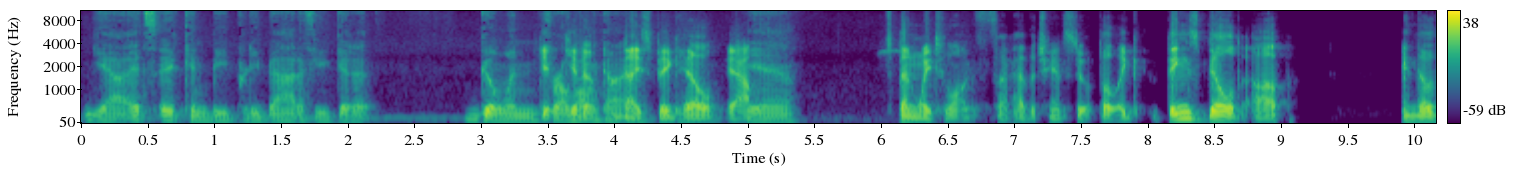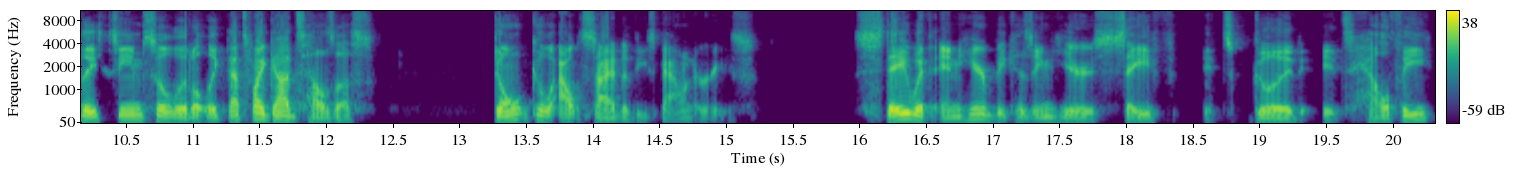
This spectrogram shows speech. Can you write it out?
yeah, it's it can be pretty bad if you get it going get, for a long a time. Nice big hill. Yeah, yeah. It's been way too long since I've had the chance to do it, but like things build up, and though they seem so little, like that's why God tells us, don't go outside of these boundaries. Stay within here because in here is safe. It's good. It's healthy.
